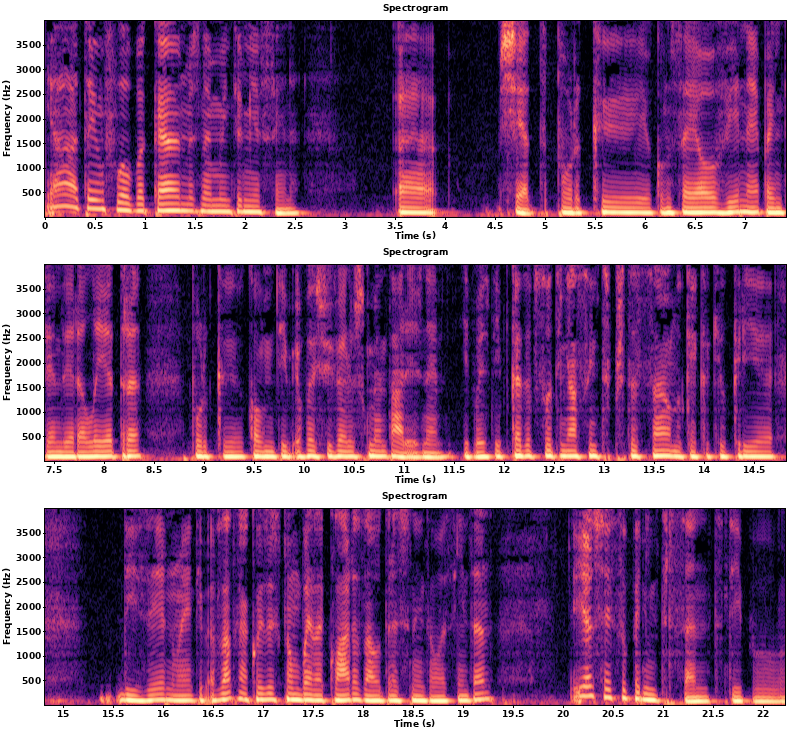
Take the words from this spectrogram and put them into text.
yeah, tem um flow bacana, mas não é muito a minha cena. Uh, porque eu comecei a ouvir, né, para entender a letra porque como tipo, eu depois fui ver os comentários, né? E depois tipo, cada pessoa tinha a sua interpretação do que é que aquilo queria dizer, não é? Tipo, apesar de que há coisas que estão bem claras, há outras que nem estão assim tanto. E eu achei super interessante, tipo,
